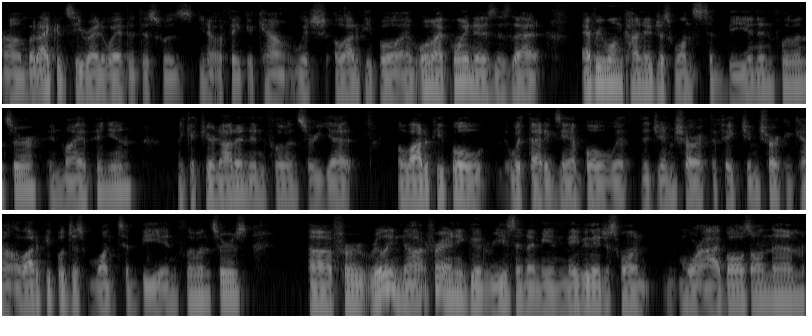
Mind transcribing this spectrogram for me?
um, but I could see right away that this was, you know, a fake account, which a lot of people. And what my point is, is that everyone kind of just wants to be an influencer, in my opinion. Like if you're not an influencer yet, a lot of people with that example with the Gymshark, the fake Gymshark account, a lot of people just want to be influencers uh, for really not for any good reason. I mean, maybe they just want more eyeballs on them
